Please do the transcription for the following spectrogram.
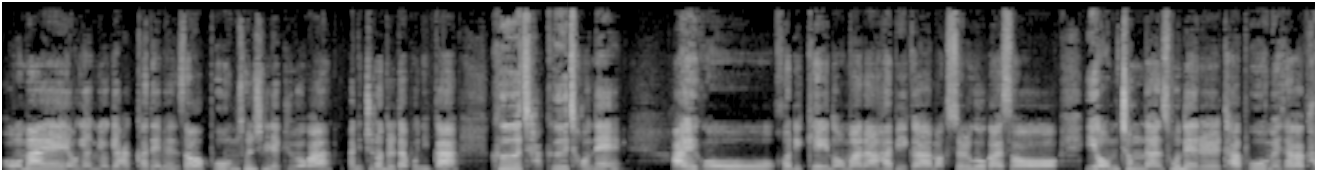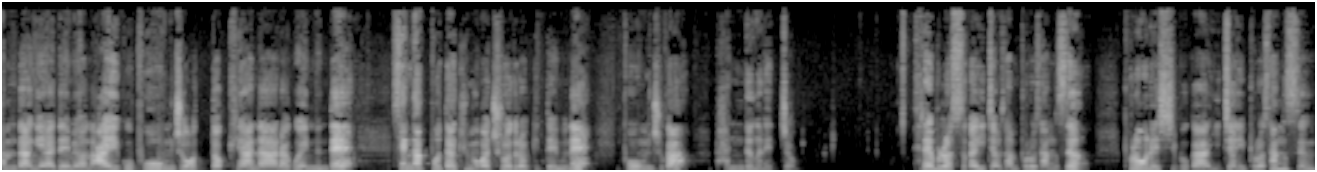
어마의 영향력이 악화되면서 보험 손실의 규모가 많이 줄어들다 보니까 그, 자, 그 전에 아이고, 허리케인 어마나 합의가 막 쓸고 가서 이 엄청난 손해를 다 보험회사가 감당해야 되면 아이고, 보험주 어떻게 하나라고 했는데 생각보다 규모가 줄어들었기 때문에 보험주가 반등을 했죠. 트래블러스가 2.3% 상승, 프로그레시브가 2.2% 상승,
